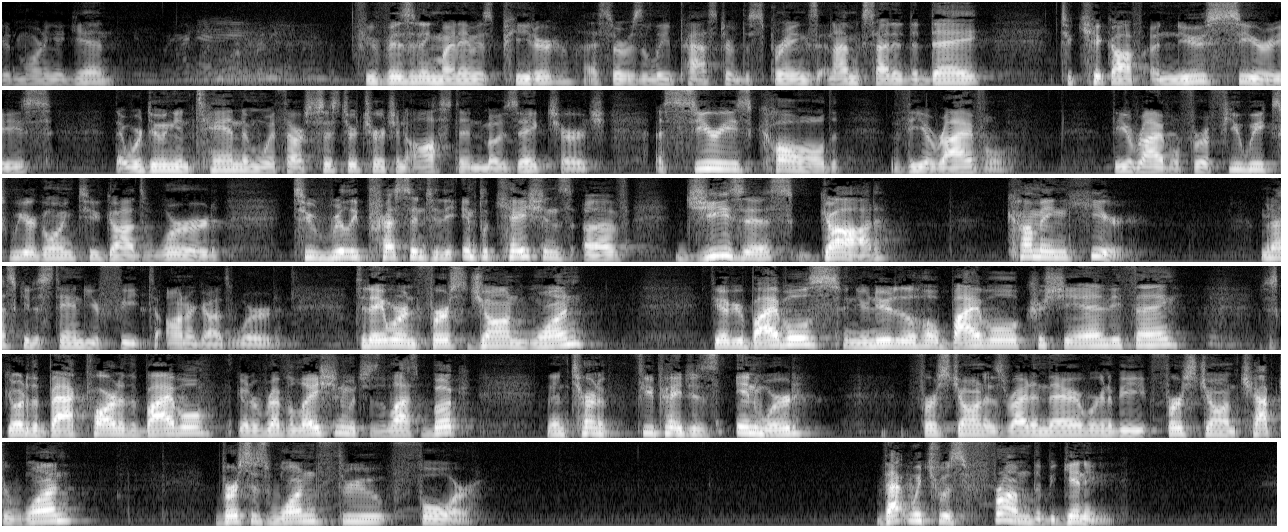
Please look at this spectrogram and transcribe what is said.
good morning again. If you're visiting, my name is Peter. I serve as the lead pastor of the Springs, and I'm excited today to kick off a new series that we're doing in tandem with our sister church in Austin, Mosaic Church, a series called The Arrival. The Arrival. For a few weeks, we are going to God's Word to really press into the implications of Jesus, God, coming here. I'm going to ask you to stand to your feet to honor God's Word. Today we're in 1 John 1. If you have your Bibles and you're new to the whole Bible Christianity thing, just go to the back part of the Bible, go to Revelation, which is the last book, then turn a few pages inward. 1 John is right in there. We're going to be 1 John chapter 1, verses 1 through 4. That which was from the beginning,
